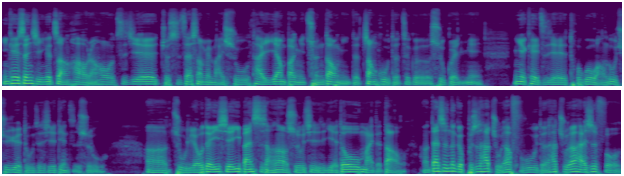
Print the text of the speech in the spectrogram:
你可以申请一个账号，然后直接就是在上面买书，它一样帮你存到你的账户的这个书柜里面。你也可以直接透过网络去阅读这些电子书。呃，主流的一些一般市场上的书，其实也都买得到。啊，但是那个不是它主要服务的，它主要还是 for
